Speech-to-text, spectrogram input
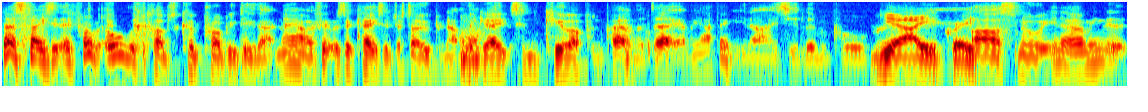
let's face it, they probably all the clubs could probably do that now. If it was a case of just open up the gates and queue up and pay on the day, I mean, I think United, Liverpool, Yeah, I agree. Arsenal. You know, I mean, the,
